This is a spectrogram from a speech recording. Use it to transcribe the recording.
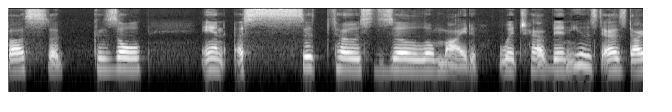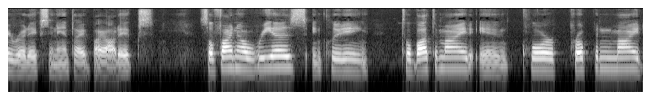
sulfasalazole, and acetazolamide which have been used as diuretics and antibiotics. Sulfonylureas, including tolbutamide and chlorpropamide,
